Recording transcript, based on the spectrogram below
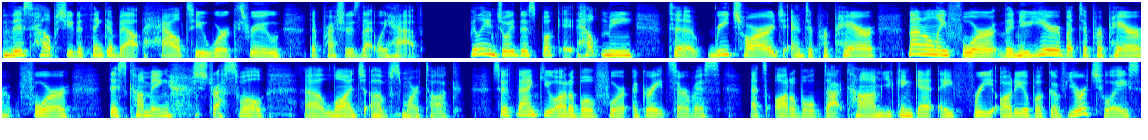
this helps you to think about how to work through the pressures that we have. Really enjoyed this book. It helped me to recharge and to prepare not only for the new year, but to prepare for this coming stressful uh, launch of Smart Talk. So thank you, Audible, for a great service. That's audible.com. You can get a free audiobook of your choice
